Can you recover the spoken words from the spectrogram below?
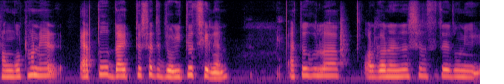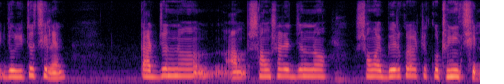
সংগঠনের এত দায়িত্বের সাথে জড়িত ছিলেন এতগুলা অর্গানাইজেশনের সাথে উনি জড়িত ছিলেন তার জন্য সংসারের জন্য সময় বের করা একটা কঠিনই ছিল।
